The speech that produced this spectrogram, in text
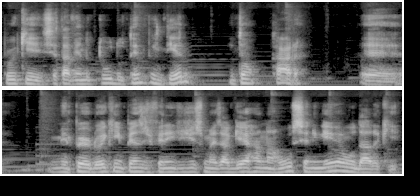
porque você está vendo tudo o tempo inteiro. Então, cara, é, me perdoe quem pensa diferente disso, mas a guerra na Rússia ninguém vai mudar daqui.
